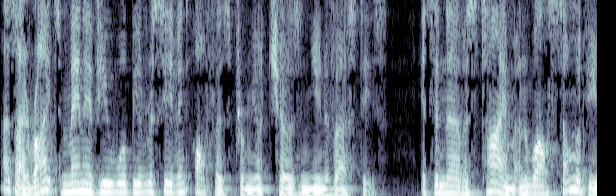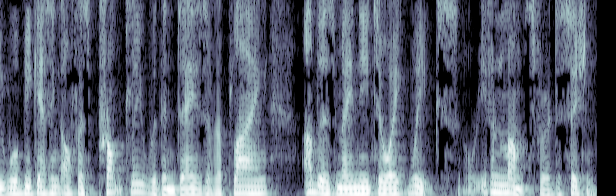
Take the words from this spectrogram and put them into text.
As I write, many of you will be receiving offers from your chosen universities. It's a nervous time, and while some of you will be getting offers promptly within days of applying, others may need to wait weeks or even months for a decision.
